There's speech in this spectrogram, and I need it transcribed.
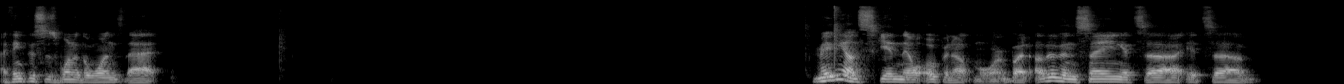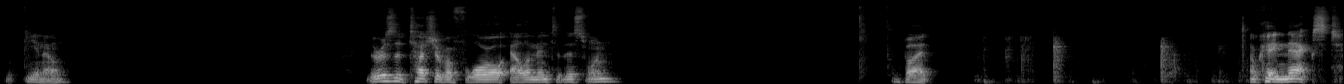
I think this is one of the ones that maybe on skin they'll open up more, but other than saying it's uh it's uh you know there is a touch of a floral element to this one. But, okay, next.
